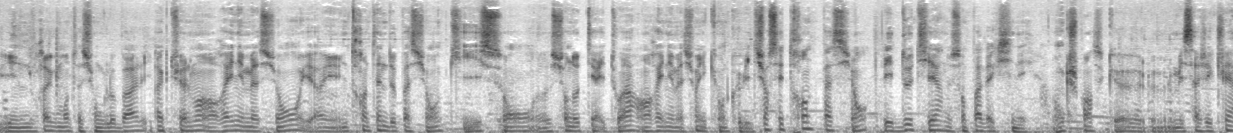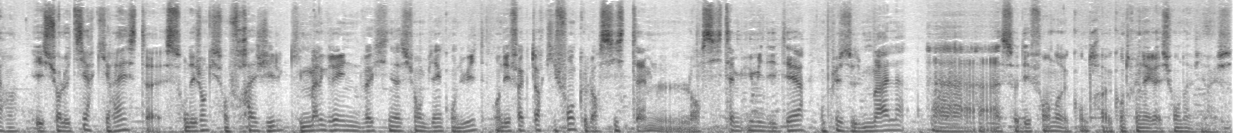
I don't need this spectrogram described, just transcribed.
Il y a une vraie augmentation globale. Actuellement, en réanimation, il y a une trentaine de patients qui sont euh, sur notre territoire en réanimation et qui ont le Covid. Sur ces 30 patients, les deux tiers ne sont pas vaccinés. Donc je pense que le message est clair. Hein. Et sur le tiers qui reste, ce sont des gens qui sont fragiles, qui malgré une vaccination bien conduite, ont des facteurs qui font que leur système, leur système immunitaire ont plus de mal à, se défendre contre, contre une agression d'un virus.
